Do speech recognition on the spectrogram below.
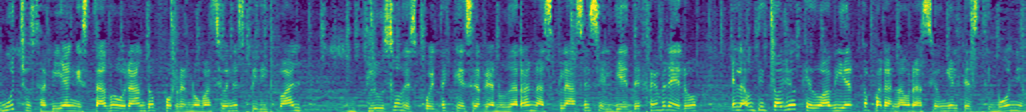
Muchos habían estado orando por renovación espiritual. Incluso después de que se reanudaran las clases el 10 de febrero, el auditorio quedó abierto para la oración y el testimonio.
